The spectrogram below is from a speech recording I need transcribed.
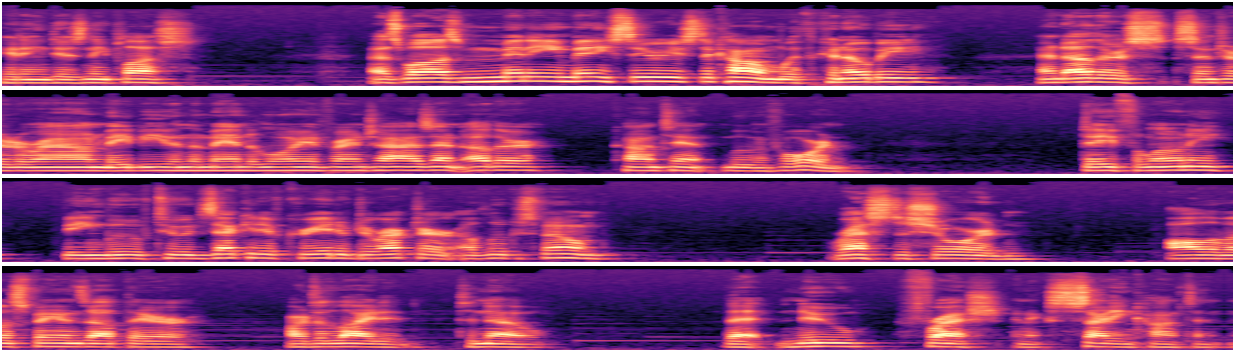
hitting Disney Plus, as well as many, many series to come with Kenobi and others centered around maybe even the Mandalorian franchise and other content moving forward. Dave Filoni being moved to executive creative director of Lucasfilm. Rest assured, all of us fans out there are delighted to know that new, fresh, and exciting content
